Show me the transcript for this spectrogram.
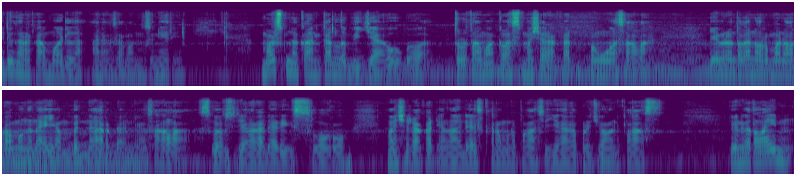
itu karena kamu adalah anak zamanmu sendiri. Marx menekankan lebih jauh bahwa terutama kelas masyarakat penguasa lah yang menentukan norma-norma mengenai yang benar dan yang salah. Sebab sejarah dari seluruh masyarakat yang ada sekarang merupakan sejarah perjuangan kelas. Dengan kata lain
